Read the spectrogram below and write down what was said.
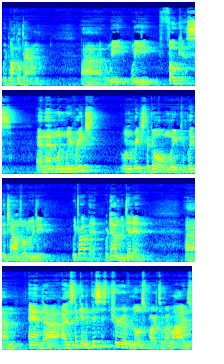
We buckle down, uh, we, we focus, and then when we reach when we reach the goal, when we complete the challenge, what do we do? We drop it. We're done. We did it. Um, and uh, I was thinking if this is true of most parts of our lives,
